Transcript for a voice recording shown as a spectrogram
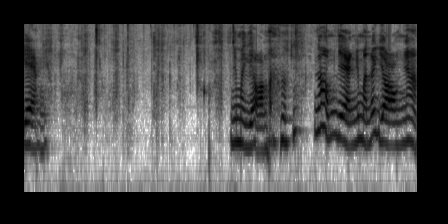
vàng. Nhưng mà giòn. Nó không vàng nhưng mà nó giòn nha.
